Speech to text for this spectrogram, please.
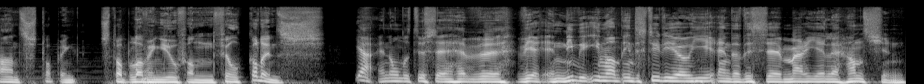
Can't Stopping, Stop Loving You van Phil Collins. Ja, en ondertussen hebben we weer een nieuwe iemand in de studio hier. En dat is eh, Marielle Hansjen.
